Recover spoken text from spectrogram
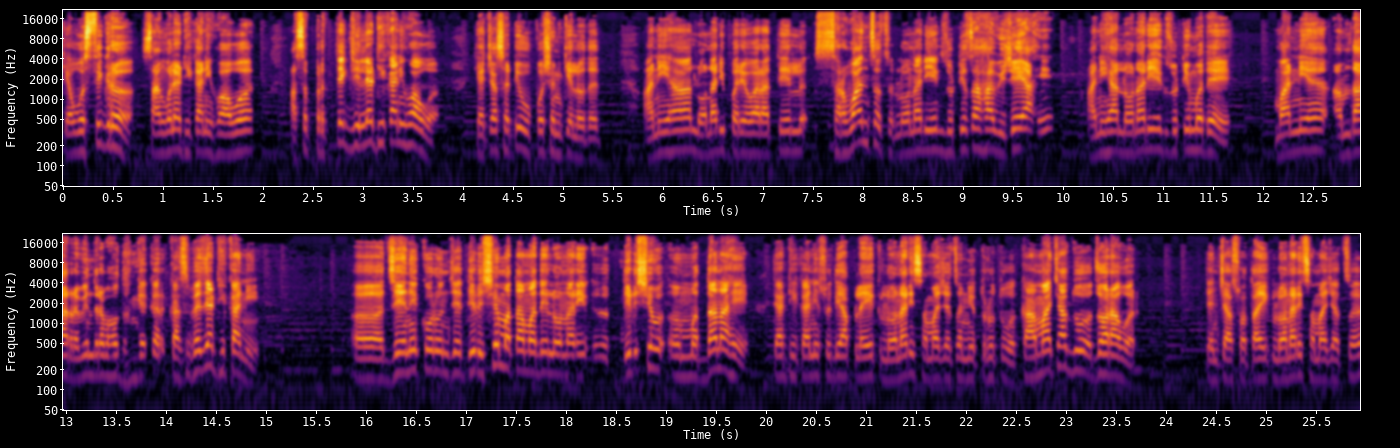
किंवा वसतिगृह सांगोल्या ठिकाणी व्हावं असं प्रत्येक जिल्ह्या ठिकाणी व्हावं ह्याच्यासाठी उपोषण केलं होतं. आणि ह्या लोणारी परिवारातील सर्वांचंच लोणारी एकजुटीचा हा विजय आहे. आणि ह्या लोणारी एकजुटीमध्ये माननीय आमदार रवींद्रभाऊ धंगेकर कसब्याच्या ठिकाणी जेणेकरून जे दीडशे मतामध्ये लोणारी दीडशे मतदान आहे त्या ठिकाणी सुद्धा आपलं एक लोणारी समाजाचं नेतृत्व कामाच्या जो- जोरावर त्यांच्या स्वतः एक लोणारी समाजाचं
